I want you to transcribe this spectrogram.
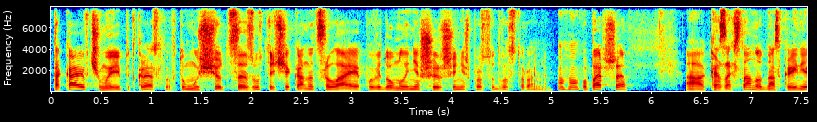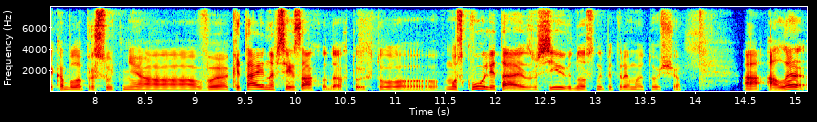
Така, в чому я її підкреслив, тому що це зустріч, яка надсилає повідомлення ширше, ніж просто двостороннє. По-перше, Казахстан одна з країн, яка була присутня в Китаї на всіх заходах, той, хто в Москву літає, з Росією відносно підтримує тощо. Але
